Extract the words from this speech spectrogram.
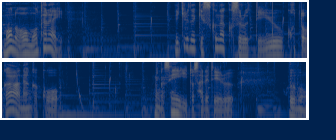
物を持たないできるだけ少なくするっていうことがなんかこうなんか正義とされている部分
